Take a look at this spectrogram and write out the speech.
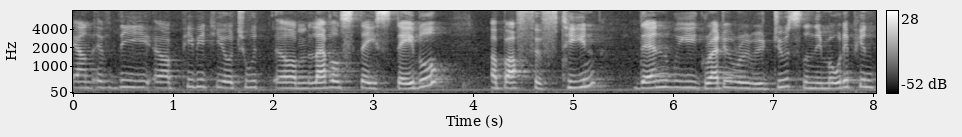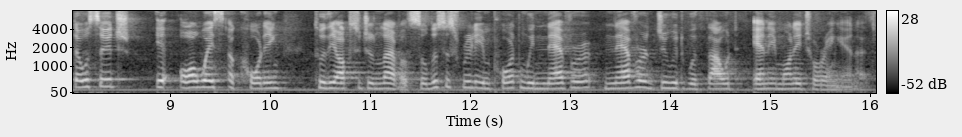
And if the uh, PbTO2 um, level stays stable above 15, then we gradually reduce the nimodipine dosage, always according to the oxygen level. So this is really important. We never, never do it without any monitoring in it.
